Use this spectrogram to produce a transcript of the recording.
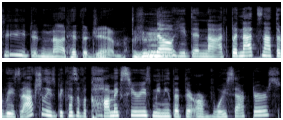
He did not hit the gym. No, he did not. But that's not the reason. Actually, it's because of a comic series, meaning that there are voice actors.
